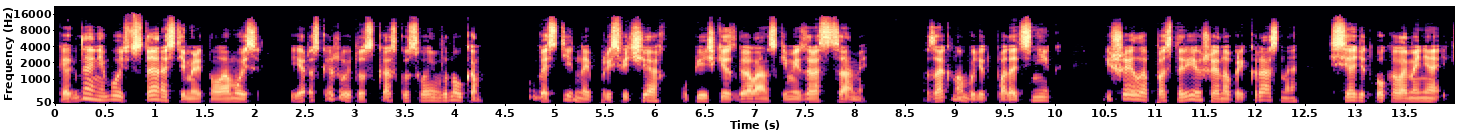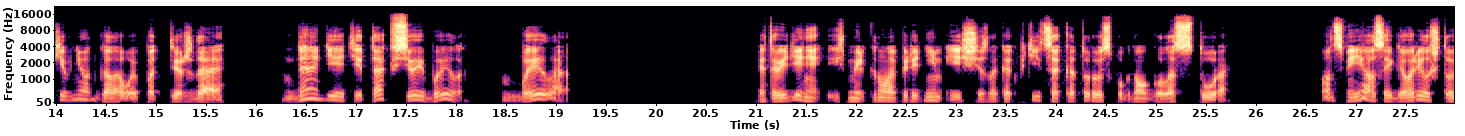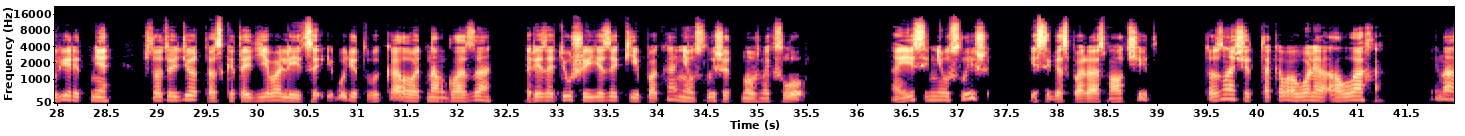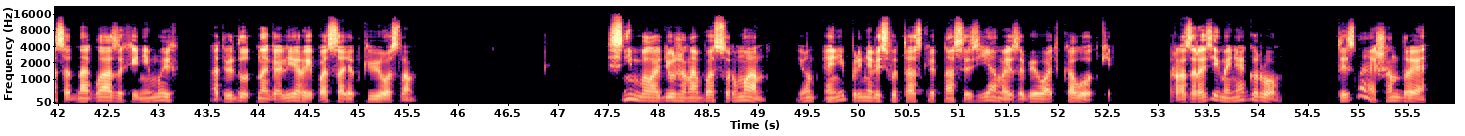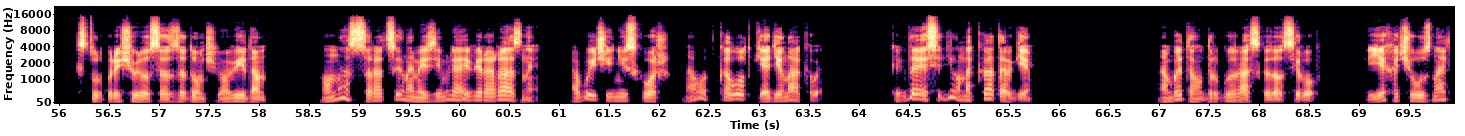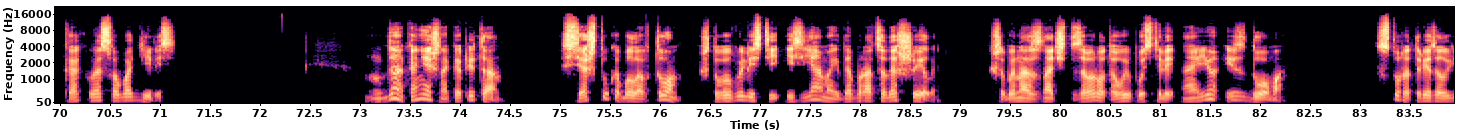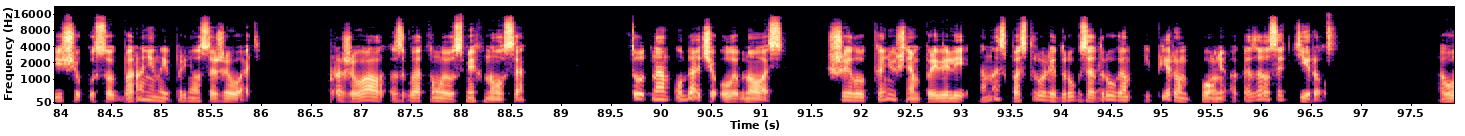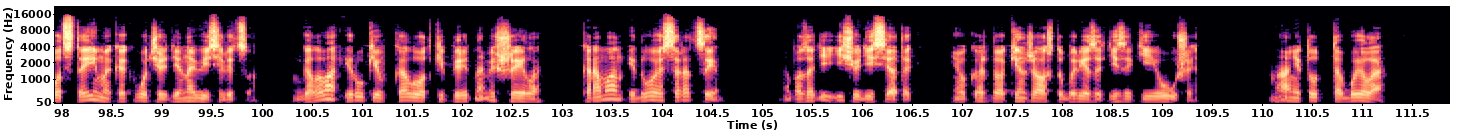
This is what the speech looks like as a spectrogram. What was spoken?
Когда-нибудь в старости мелькнула мысль, я расскажу эту сказку своим внукам, в гостиной, при свечах, у печки с голландскими изразцами. За окном будет падать снег, и Шейла, постаревшая, но прекрасно, сядет около меня и кивнет головой, подтверждая. «Да, дети, так все и было. Было». Это видение мелькнуло перед ним и исчезло, как птица, которую спугнул голос Стура. Он смеялся и говорил, что верит мне, что отведет нас к этой дьяволице и будет выкалывать нам глаза, резать уши и языки, пока не услышит нужных слов. А если не услышит, если госпожа смолчит, то значит такова воля Аллаха, и нас, одноглазых и немых, отведут на галеры и посадят к веслам. С ним была дюжина басурман, и, он, они принялись вытаскивать нас из ямы и забивать в колодки. «Разрази меня гром! Ты знаешь, Андре...» Стур прищурился с задумчивым видом. «У нас с сарацинами земля и вера разные, обычаи не схож, а вот колодки одинаковы. Когда я сидел на каторге...» «Об этом в другой раз», — сказал Серов. «Я хочу узнать, как вы освободились». «Да, конечно, капитан. Вся штука была в том, чтобы вылезти из ямы и добраться до Шейлы чтобы нас, значит, за ворота выпустили, а ее из дома. Стур отрезал еще кусок баранины и принялся жевать. Прожевал, сглотнул и усмехнулся. Тут нам удача улыбнулась. Шейлу к конюшням привели, а нас построили друг за другом, и первым, помню, оказался Тирл. Вот стоим мы, как в очереди на виселицу. Голова и руки в колодке, перед нами Шейла, Караман и двое сарацин. А позади еще десяток и у каждого кинжал, чтобы резать языки и уши. Но не тут-то было.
